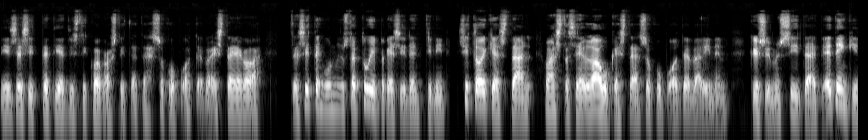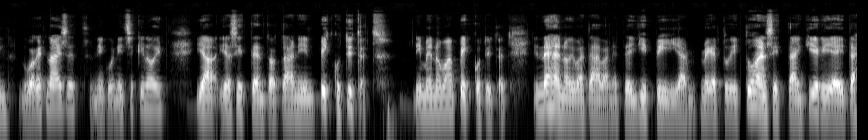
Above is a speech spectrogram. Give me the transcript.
niin se sitten tietysti korosti tätä sukupuolten välistä eroa. Ja sitten kun minusta tuli presidentti, niin sitten oikeastaan vasta se laukesi tämä sukupuolten välinen kysymys siitä, että etenkin nuoret naiset, niin kuin itsekin olit, ja, ja sitten tota, niin, pikkutytöt, nimenomaan pikkutytöt, niin nehän olivat aivan, että jipi, ja meille tuli tuhansittain kirjeitä,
